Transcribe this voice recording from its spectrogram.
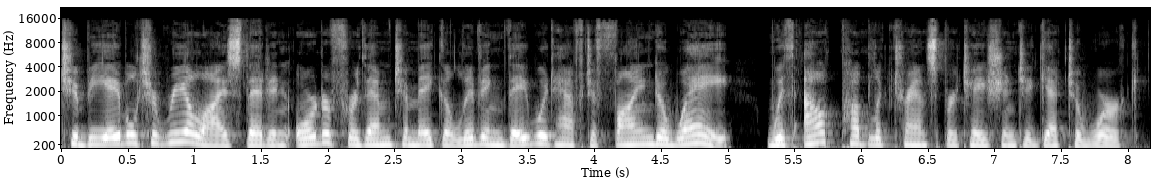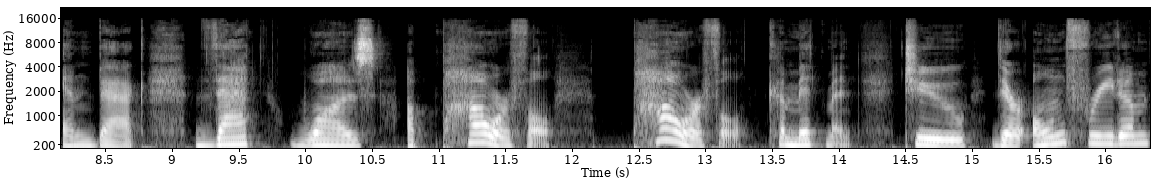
to be able to realize that in order for them to make a living, they would have to find a way without public transportation to get to work and back. That was a powerful powerful commitment to their own freedom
